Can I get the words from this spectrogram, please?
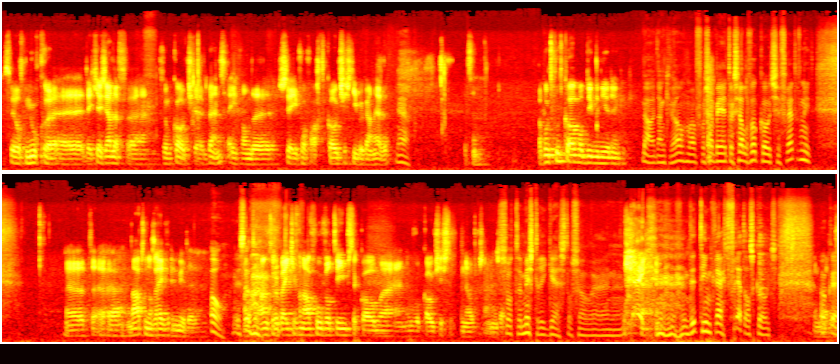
veel genoegen dat jij zelf zo'n coach bent. Een van de zeven of acht coaches die we gaan hebben. Ja. Dat, dat, moet goed komen op die manier, denk ik. Nou, dankjewel. Maar voor zo ben je toch zelf ook coach, Fred, of niet? Het, uh, laten we nog even in het midden. Oh, is dat... Het hangt er een beetje vanaf hoeveel teams er komen en hoeveel coaches er nodig zijn. Een soort mystery guest of zo. dit team krijgt Fred als coach. Oké,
